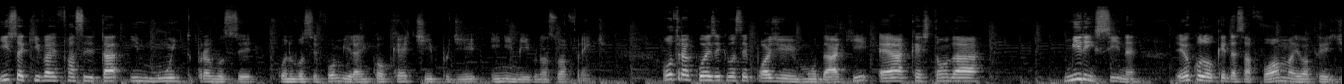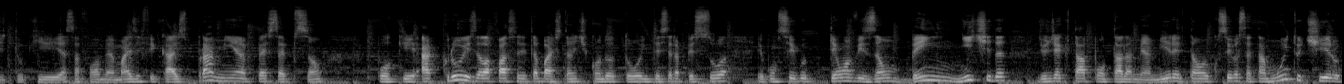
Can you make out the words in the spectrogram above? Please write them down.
Isso aqui vai facilitar e muito para você quando você for mirar em qualquer tipo de inimigo na sua frente. Outra coisa que você pode mudar aqui é a questão da mira em si, né? Eu coloquei dessa forma, eu acredito que essa forma é a mais eficaz para minha percepção, porque a cruz ela facilita bastante quando eu estou em terceira pessoa, eu consigo ter uma visão bem nítida de onde é que está apontada a minha mira, então eu consigo acertar muito tiro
